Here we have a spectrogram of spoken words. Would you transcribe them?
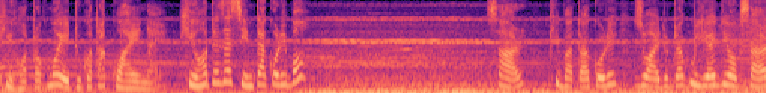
সিহঁতক মই এইটো কথা কোৱাই নাই। সিহঁতে যে চিন্তা কৰিব। ছাৰ কিবা এটা কৰি জোৱাই দুটাক উলিয়াই দিয়ক ছাৰ।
